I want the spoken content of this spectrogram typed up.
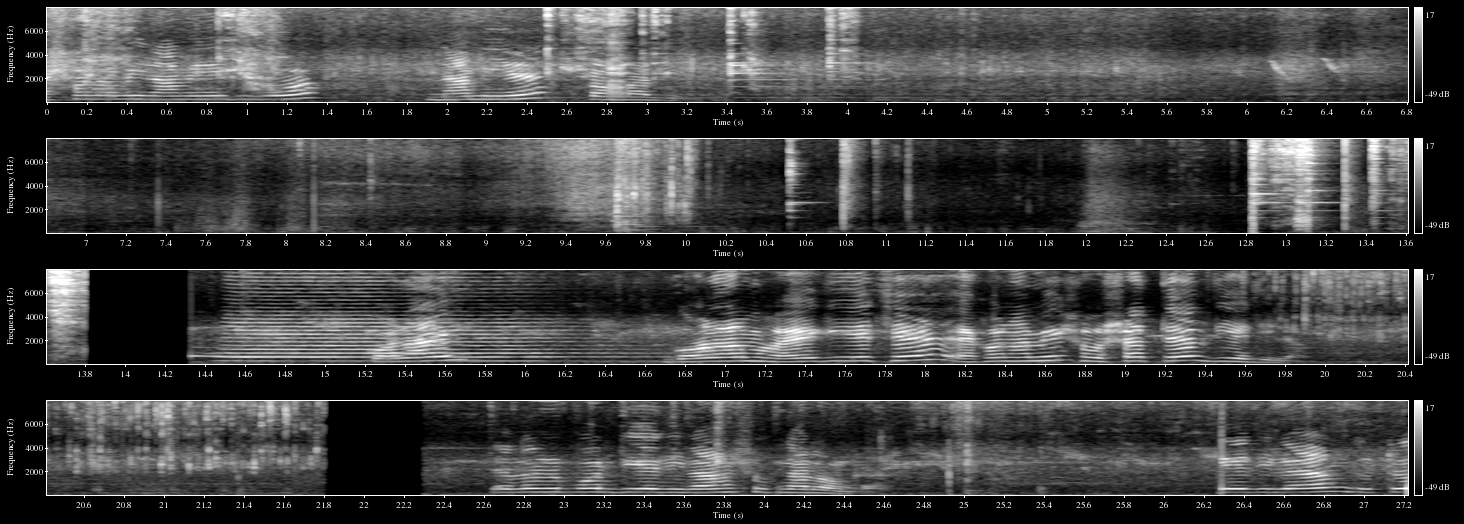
এখন আমি নামিয়ে দিব, নামিয়ে সোমবার দিব কড়াই গরম হয়ে গিয়েছে, এখন আমি সর্ষার তেল দিয়ে দিলাম। তেলের উপর দিয়ে দিলাম শুকনো লঙ্কা। দিয়ে দিলাম দুটো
